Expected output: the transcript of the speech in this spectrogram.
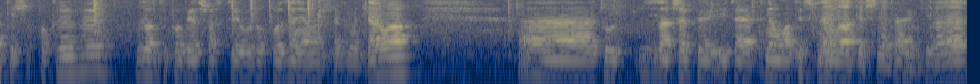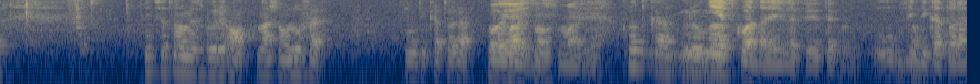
Jakieś pokrywy, zloty powietrza z tyłu do chłodzenia naszego działa. Eee, tu zaczepy i te pneumatyczne. Pneumatyczne. Tak te. I co tu mamy z góry? O, naszą lufę windykatora. O. Jezus Maria. Krótka, gruba. Nie składa jej lepiej tego windykatora.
